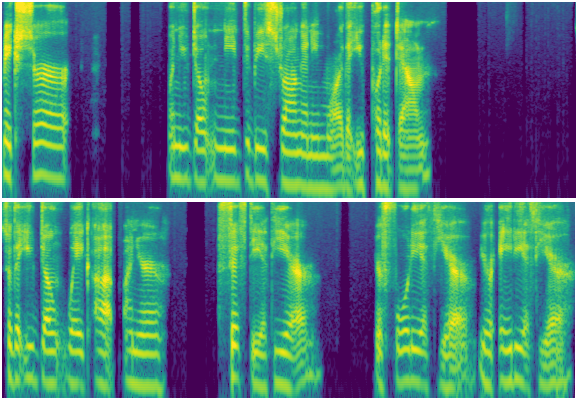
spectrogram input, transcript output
Make sure when you don't need to be strong anymore that you put it down so that you don't wake up on your 50th year, your 40th year, your 80th year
